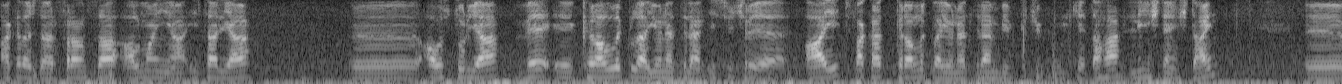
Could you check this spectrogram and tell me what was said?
arkadaşlar Fransa, Almanya, İtalya, e, Avusturya ve e, krallıkla yönetilen İsviçre'ye ait fakat krallıkla yönetilen bir küçük ülke daha Liechtenstein. Ee,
